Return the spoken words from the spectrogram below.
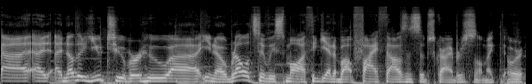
uh, a- another YouTuber who, uh, you know, relatively small. I think he had about five thousand subscribers or something like that. Or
